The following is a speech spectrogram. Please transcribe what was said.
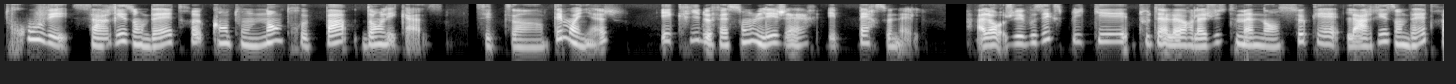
Trouver sa raison d'être quand on n'entre pas dans les cases. C'est un témoignage écrit de façon légère et personnelle. Alors, je vais vous expliquer tout à l'heure, là juste maintenant, ce qu'est la raison d'être,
